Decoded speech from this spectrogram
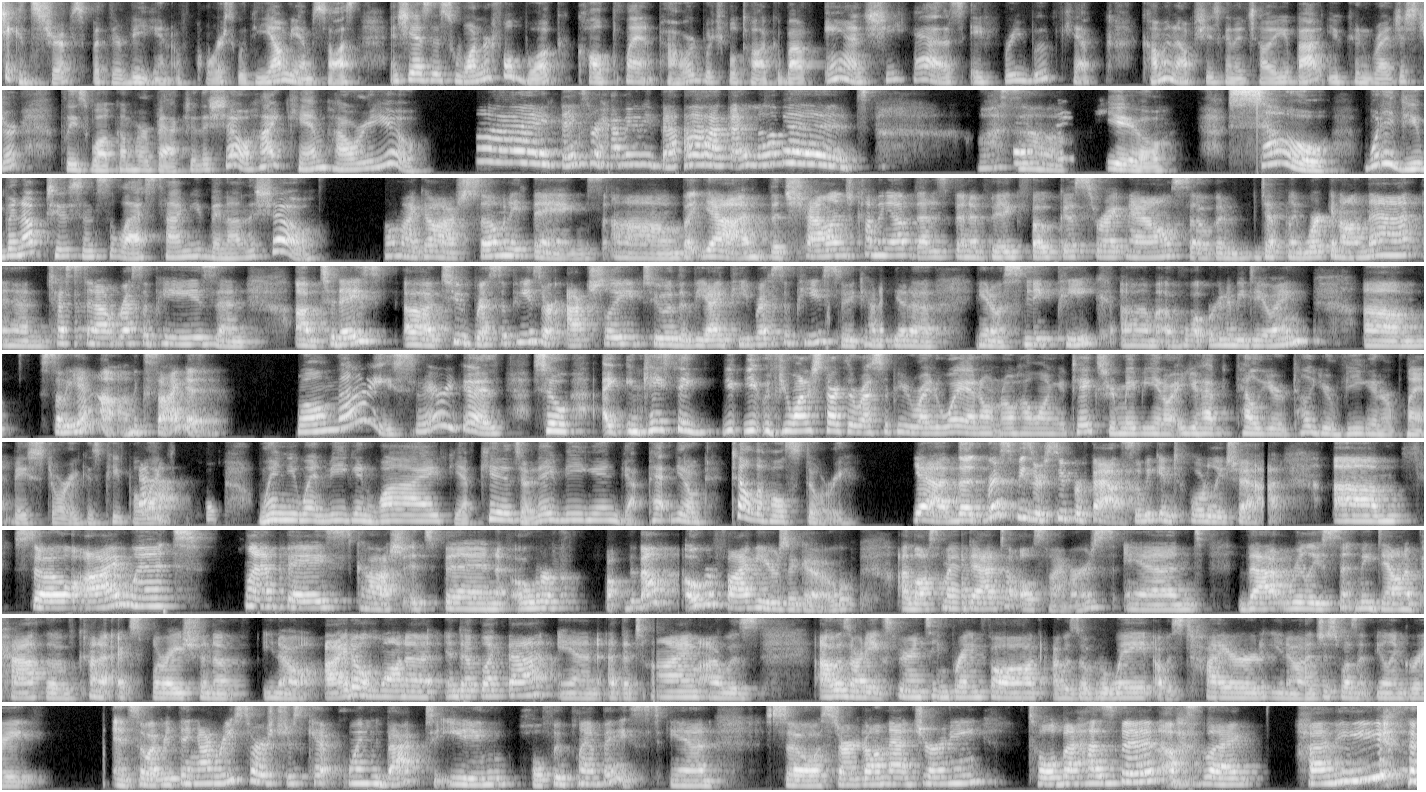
chicken strips, but they're vegan, of course, with yum yum sauce. And she has this wonderful book called Plant Powered, which we'll talk about. And she has a free boot camp coming up. She's going to tell you about. You can register. Please welcome her back to the show. Hi, Kim. How are you? Hi. Thanks for having me back. I love it. Oh, awesome. Thank you. So, what have you been up to since the last time you've been on the show? Oh my gosh, so many things. Um, but yeah, the challenge coming up, that has been a big focus right now. So I've been definitely working on that and testing out recipes. And um, today's uh, two recipes are actually two of the VIP recipes. So you kind of get a, you know, a sneak peek um, of what we're going to be doing. Um, so yeah, I'm excited. Well, nice. Very good. So, I, in case they, you, you, if you want to start the recipe right away, I don't know how long it takes, or maybe you know you have to tell your tell your vegan or plant based story because people yeah. like when you went vegan, why? If you have kids, are they vegan? You got pet, you know, tell the whole story. Yeah, the recipes are super fast, so we can totally chat. Um, so I went plant based. Gosh, it's been over about over five years ago, I lost my dad to Alzheimer's. And that really sent me down a path of kind of exploration of, you know, I don't want to end up like that. And at the time I was, I was already experiencing brain fog. I was overweight. I was tired. You know, I just wasn't feeling great. And so everything I researched just kept pointing back to eating whole food plant based. And so I started on that journey, told my husband, I was like, honey,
